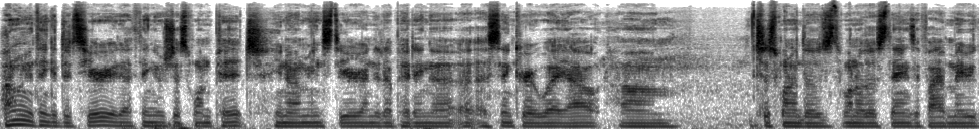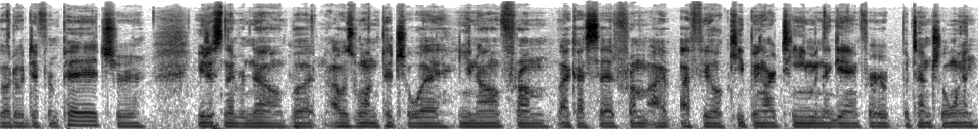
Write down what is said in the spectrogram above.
I don't even think it deteriorated. I think it was just one pitch. You know, I mean, Steer ended up hitting a, a sinker away out. Um, just one of those one of those things. If I maybe go to a different pitch, or you just never know. But I was one pitch away, you know, from like I said, from I, I feel keeping our team in the game for a potential win.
